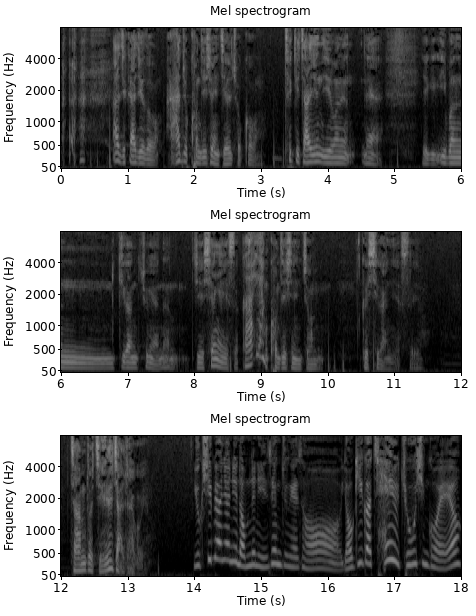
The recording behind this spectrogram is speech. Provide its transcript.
아직까지도 아주 컨디션이 제일 좋고 특히 자연의원은 네, 여기 이번 기간 중에는 제 생애에서 가장 컨디션이 좋은 그 시간이었어요. 잠도 제일 잘 자고요. 60여 년이 넘는 인생 중에서 여기가 제일 좋으신 거예요?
